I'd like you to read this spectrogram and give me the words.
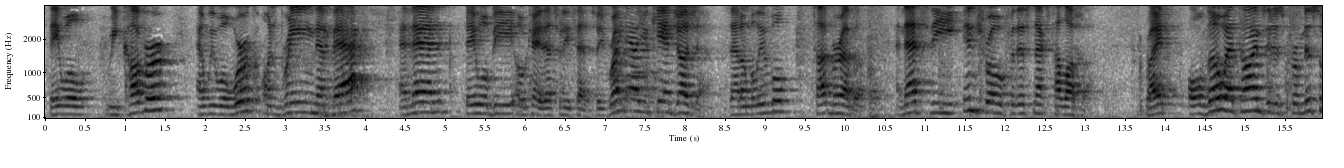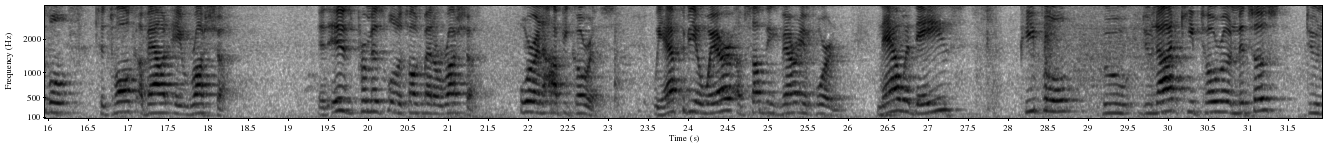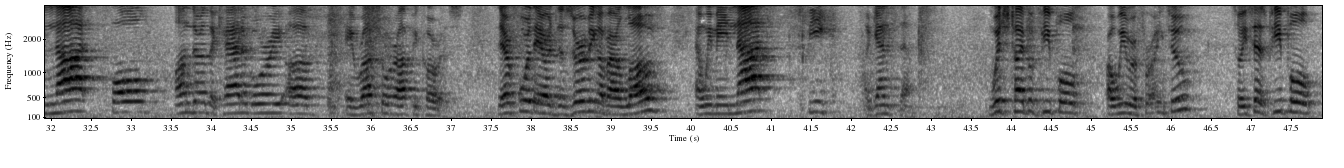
they will recover, and we will work on bringing them back, and then they will be okay. That's what he says. So, right now, you can't judge them. Is that unbelievable? Satmar Rebbe. And that's the intro for this next halacha. Right? Although at times it is permissible to talk about a rasha, it is permissible to talk about a rasha or an apikoris. We have to be aware of something very important. Nowadays, people who do not keep Torah and mitzvos do not fall under the category of a rasha or apikoris. Therefore, they are deserving of our love, and we may not speak against them. Which type of people are we referring to? So he says people,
